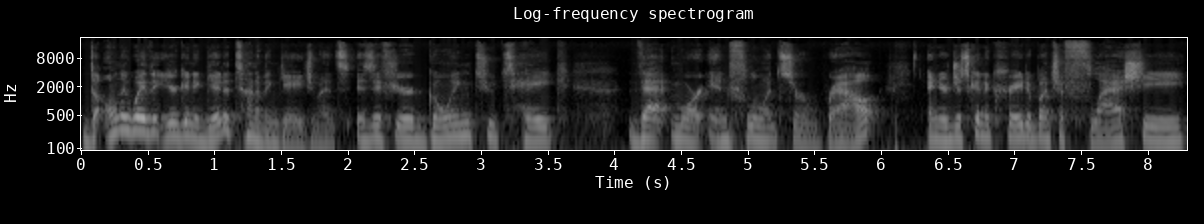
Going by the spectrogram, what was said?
The only way that you're going to get a ton of engagements is if you're going to take that more influencer route and you're just going to create a bunch of flashy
